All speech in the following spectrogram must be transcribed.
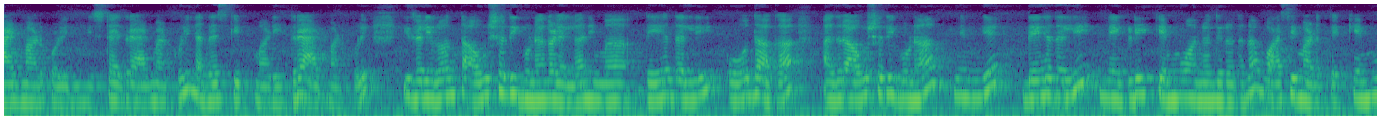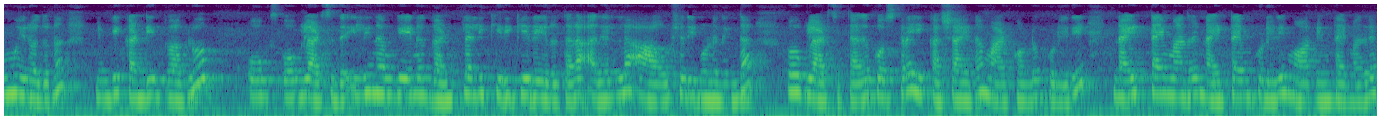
ಆ್ಯಡ್ ಮಾಡ್ಕೊಳ್ಳಿ. ನಿಮ್ಗೆ ಇಷ್ಟ ಇದ್ದರೆ ಆ್ಯಡ್ ಮಾಡ್ಕೊಳ್ಳಿ, ಇಲ್ಲಾಂದರೆ ಸ್ಕಿಪ್ ಮಾಡಿ ಇದ್ದರೆ ಆ್ಯಡ್ ಮಾಡ್ಕೊಳ್ಳಿ. ಇದರಲ್ಲಿರುವಂಥ ಔಷಧಿ ಗುಣಗಳೆಲ್ಲ ನಿಮ್ಮ ದೇಹದಲ್ಲಿ ಹೋದಾಗ ಅದರ ಔಷಧಿ ಗುಣ ನಿಮಗೆ ದೇಹದಲ್ಲಿ ನೆಗಡಿ, ಕೆಮ್ಮು ಅನ್ನೋದಿರೋದನ್ನ ವಾಸಿ ಮಾಡುತ್ತೆ. ಕೆಮ್ಮು ಇರೋದನ್ನ ನಿಮಗೆ ಖಂಡಿತವಾಗ್ಲೂ ಹೋಗ್ ಹೋಗ್ಲಾಡ್ಸಿದೆ ಇಲ್ಲಿ ನಮಗೆ ಏನು ಗಂಟ್ಲಲ್ಲಿ ಕಿರಿಕಿರಿ ಇರುತ್ತಲ್ಲ, ಅದೆಲ್ಲ ಆ ಔಷಧಿ ಗುಣದಿಂದ ಹೋಗ್ಲಾಡ್ಸುತ್ತೆ. ಅದಕ್ಕೋಸ್ಕರ ಈ ಕಷಾಯನ ಮಾಡ್ಕೊಂಡು ಕುಡೀರಿ. ನೈಟ್ ಟೈಮ್ ಆದ್ರೆ ನೈಟ್ ಟೈಮ್ ಕುಡೀರಿ ಮಾರ್ನಿಂಗ್ ಟೈಮ್ ಆದ್ರೆ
